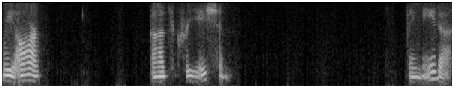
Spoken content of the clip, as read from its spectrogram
We are God's creation. They made us.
